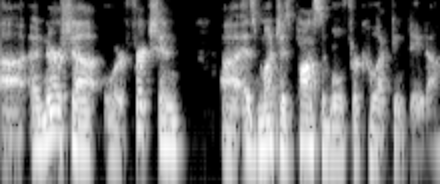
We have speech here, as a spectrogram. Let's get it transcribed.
uh, inertia or friction uh, as much as possible for collecting data.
